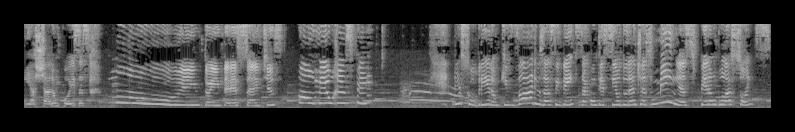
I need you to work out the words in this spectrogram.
e acharam coisas muito interessantes ao meu respeito. Descobriram que vários acidentes aconteciam durante as minhas perambulações.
